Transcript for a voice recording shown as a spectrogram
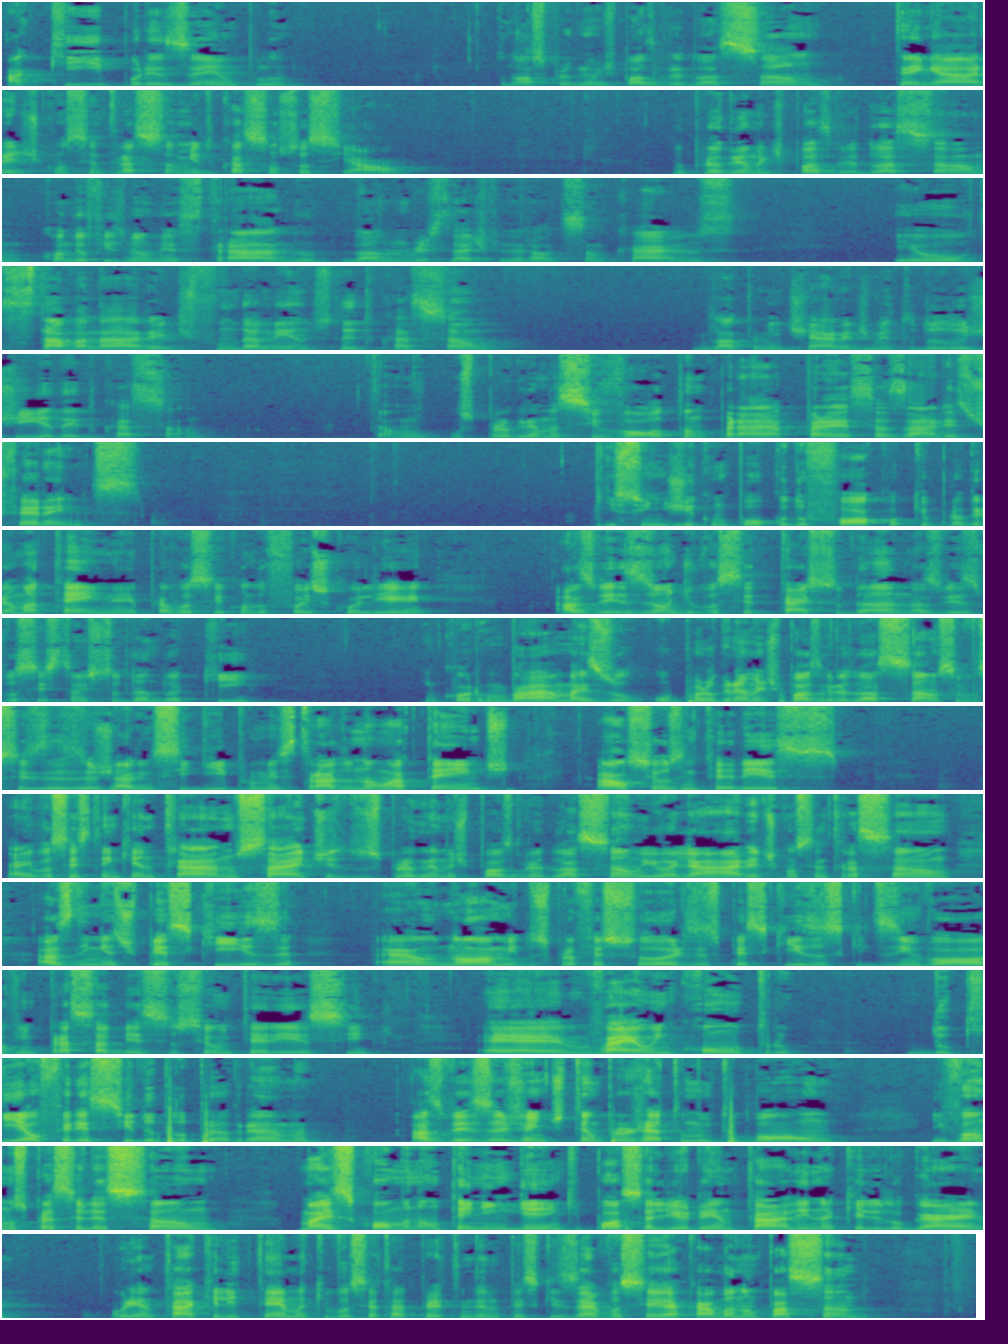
Aqui, por exemplo, o nosso programa de pós-graduação tem a área de concentração em educação social. No programa de pós-graduação, quando eu fiz meu mestrado lá na Universidade Federal de São Carlos, eu estava na área de fundamentos da educação. Lá também tinha a área de metodologia da educação. Então, os programas se voltam para essas áreas diferentes. Isso indica um pouco do foco que o programa tem, né? Para você, quando for escolher, às vezes onde você está estudando, às vezes vocês estão estudando aqui em Corumbá, mas o, o programa de pós-graduação, se vocês desejarem seguir para o mestrado, não atende aos seus interesses. Aí vocês têm que entrar no site dos programas de pós-graduação e olhar a área de concentração, as linhas de pesquisa, é, o nome dos professores, as pesquisas que desenvolvem, para saber se o seu interesse é, vai ao encontro do que é oferecido pelo programa. Às vezes a gente tem um projeto muito bom e vamos para a seleção, mas como não tem ninguém que possa lhe orientar ali naquele lugar, orientar aquele tema que você está pretendendo pesquisar, você acaba não passando.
